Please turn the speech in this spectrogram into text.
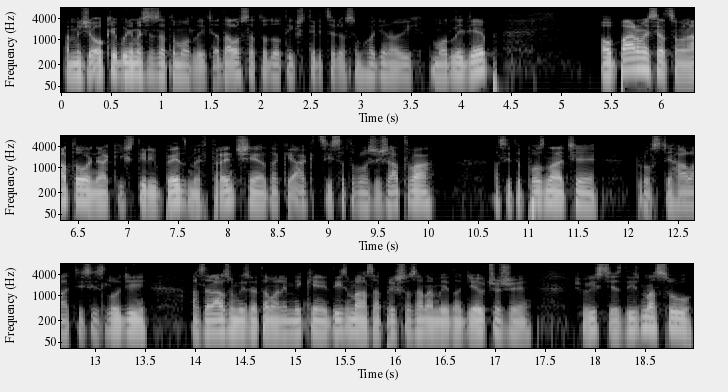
A my, že OK, budeme sa za to modliť. A dalo sa to do tých 48 hodinových modlitieb. O pár mesiacov na to, nejakých 4-5, sme v Trenčine a také akcii sa to volá, že Žatva. Asi to poznáte, proste hala tisíc ľudí. a zrazu my sme tam mali Mikiny Dismas a prišlo za nami jedno dievča, že, že vy ste z Dismasu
